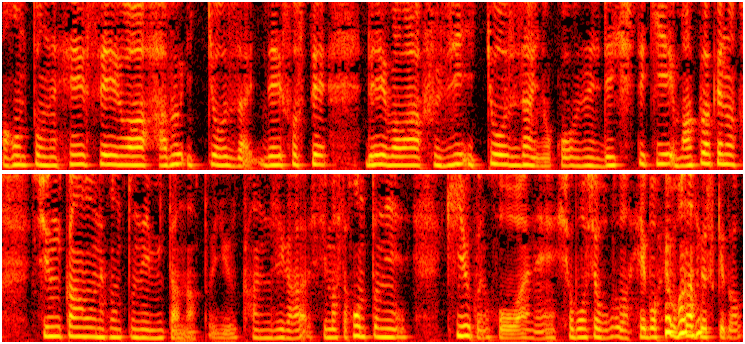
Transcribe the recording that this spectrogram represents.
まあ、本当ね平成は羽生一強時代でそして令和は藤井一強時代のこうね歴史的幕開けの瞬間をね本当ね見たなという感じがしました本当に、ね、気力の方はねしょぼしょぼのヘボヘボなんですけど。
